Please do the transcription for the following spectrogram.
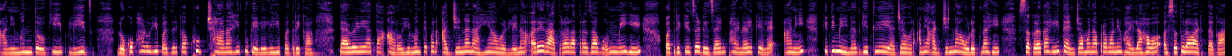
आणि म्हणतो की प्लीज नको फाडू ही पत्रिका खूप छान आहे तू केलेली ही पत्रिका. त्यावेळी आता आरोही म्हणते पण आजींना नाही आवडली ना? अरे रात्र रात्र जागून मी ही पत्रिकेचं डिझाईन फायनल केलं आहे आणि किती मेहनत घेतली आहे याच्यावर आणि आजींना आवडत नाही. सगळं काही त्यांच्या मनाप्रमाणे व्हायला हवं असं तुला वाटतं का?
